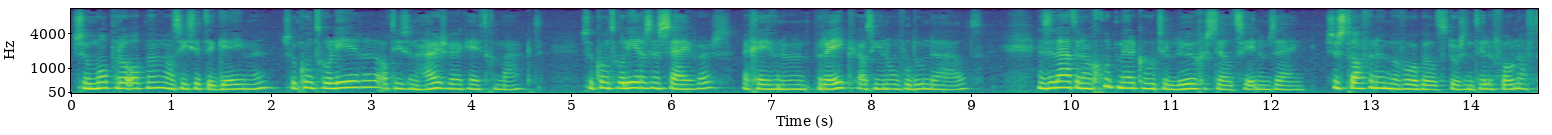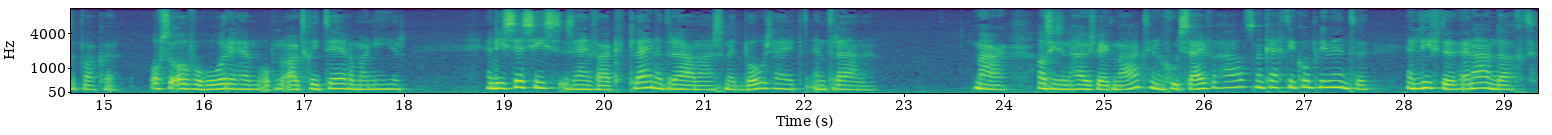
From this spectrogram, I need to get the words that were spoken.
Ze mopperen op hem als hij zit te gamen. Ze controleren of hij zijn huiswerk heeft gemaakt. Ze controleren zijn cijfers en geven hem een preek als hij een onvoldoende haalt. En ze laten dan goed merken hoe teleurgesteld ze in hem zijn. Ze straffen hem bijvoorbeeld door zijn telefoon af te pakken. Of ze overhoren hem op een autoritaire manier. En die sessies zijn vaak kleine drama's met boosheid en tranen. Maar als hij zijn huiswerk maakt en een goed cijfer haalt, dan krijgt hij complimenten en liefde en aandacht.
